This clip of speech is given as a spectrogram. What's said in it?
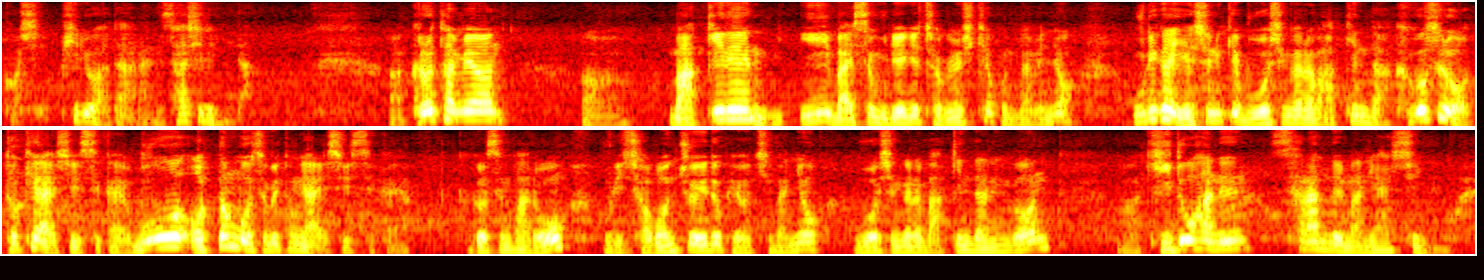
것이 필요하다라는 사실입니다. 아, 그렇다면 어, 맡기는 이 말씀 우리에게 적용시켜 본다면요. 우리가 예수님께 무엇인가를 맡긴다. 그것을 어떻게 알 수 있을까요? 무엇 어떤 모습을 통해 알 수 있을까요? 그것은 바로 우리 저번 주에도 배웠지만요. 무엇인가를 맡긴다는 건 어, 기도하는 사람들만이 할 수 있는 거예요.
